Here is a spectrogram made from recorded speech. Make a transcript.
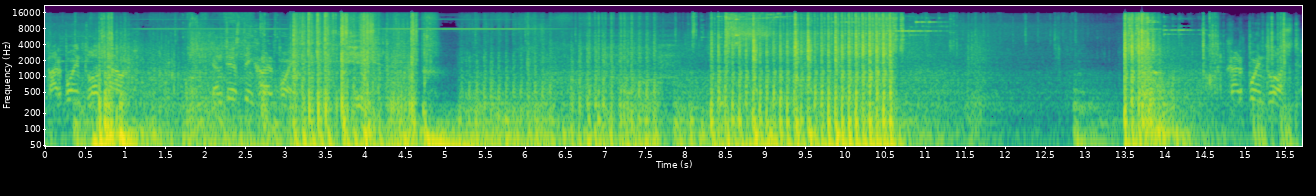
Hard point locked down. Contesting hard point. Hard point lost.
